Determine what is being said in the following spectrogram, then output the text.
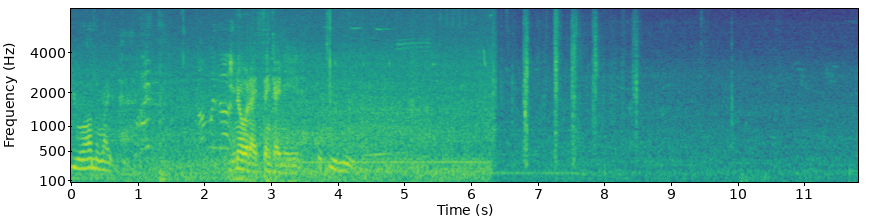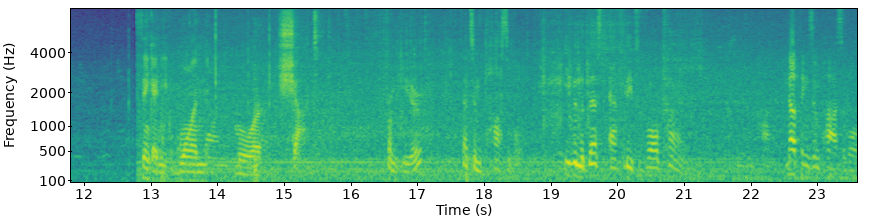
You are on the right path. You know what I think I need? What do you need? Think I need one more shot. From here? That's impossible. Even the best athletes of all time. Nothing's impossible.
